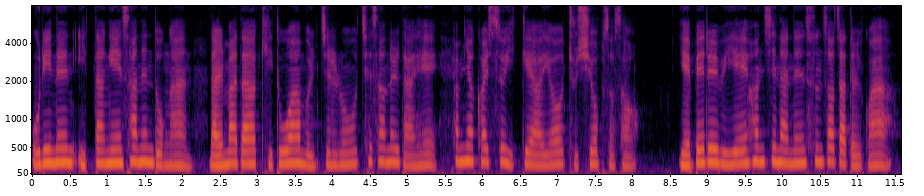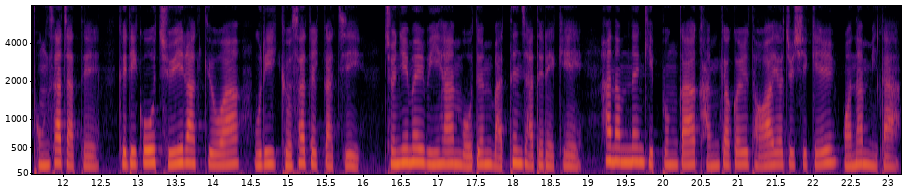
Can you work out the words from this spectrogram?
우리는 이 땅에 사는 동안 날마다 기도와 물질로 최선을 다해 협력할 수 있게 하여 주시옵소서. 예배를 위해 헌신하는 순서자들과 봉사자들, 그리고 주일 학교와 우리 교사들까지 주님을 위한 모든 맡은 자들에게 한없는 기쁨과 감격을 더하여 주시길 원합니다.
